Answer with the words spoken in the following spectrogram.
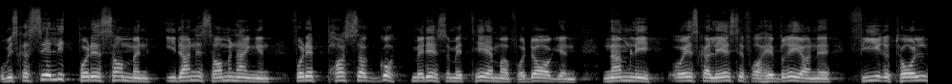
og Vi skal se litt på det sammen i denne sammenhengen, for det passer godt med det som er tema for dagen. nemlig, og Jeg skal lese fra Hebreane 4,12,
